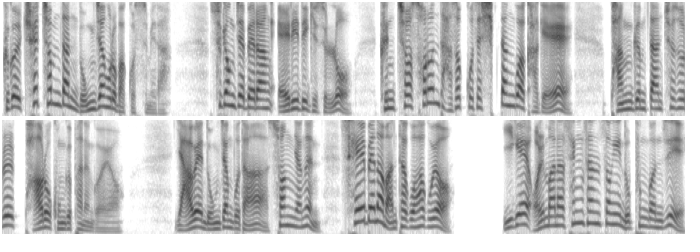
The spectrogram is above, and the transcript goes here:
그걸 최첨단 농장으로 바꿨습니다. 수경재배랑 LED 기술로 근처 35곳의 식당과 가게에 방금 딴 채소를 바로 공급하는 거예요. 야외 농장보다 수확량은 3배나 많다고 하고요. 이게 얼마나 생산성이 높은 건지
